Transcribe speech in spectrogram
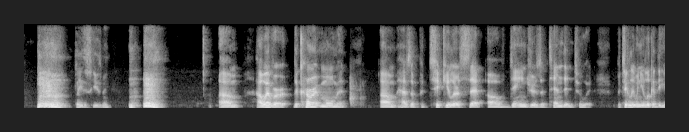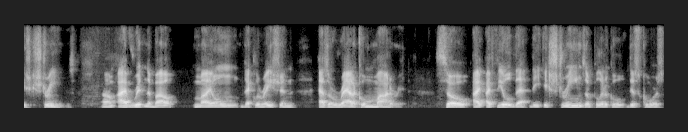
Please excuse me. um, however, the current moment um, has a particular set of dangers attendant to it, particularly when you look at the extremes. Um, I've written about my own declaration as a radical moderate. So I, I, feel that the extremes of political discourse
